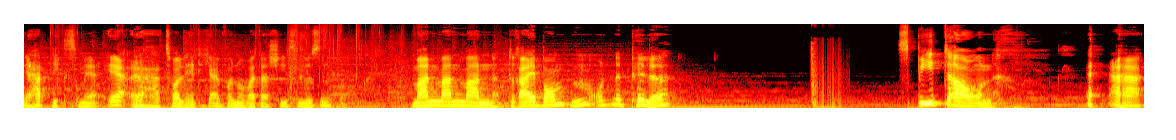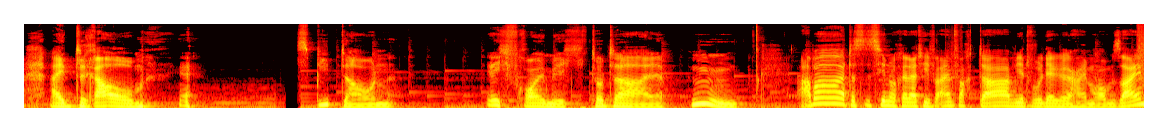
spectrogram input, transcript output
Er hat nichts mehr. Er, ja, toll, hätte ich einfach nur weiter schießen müssen. Mann, Mann, Mann. Drei Bomben und eine Pille. Speed down. Ein Traum. Speed down. Ich freue mich total. Hm, aber das ist hier noch relativ einfach. Da wird wohl der Geheimraum sein.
